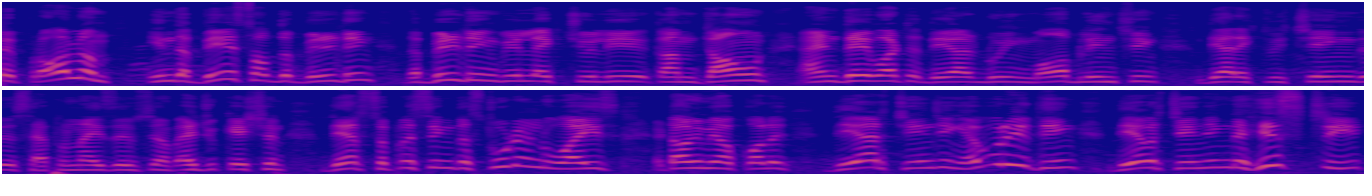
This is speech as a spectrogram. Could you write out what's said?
a problem in the base of the building, the building will actually come down and they what they are doing mob lynching, they are actually changing the saffronization of education, they are suppressing the student-wise autonomy of college, they are changing everything, they are changing the history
